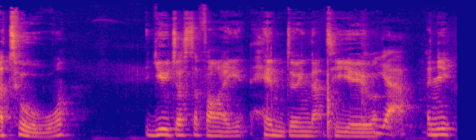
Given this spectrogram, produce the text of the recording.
at all. You justify him doing that to you, yeah. and you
